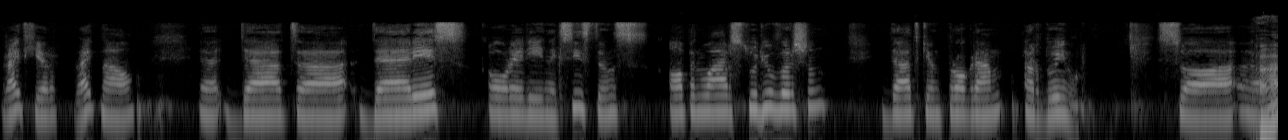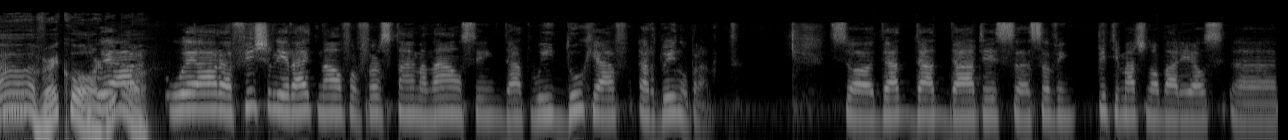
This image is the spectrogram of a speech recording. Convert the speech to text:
right here, right now, that there is already in existence OpenWire Studio version that can program Arduino. So uh, ah, very cool. We are, we are officially right now for first time announcing that we do have Arduino product. So that that that is uh, something pretty much nobody else uh,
